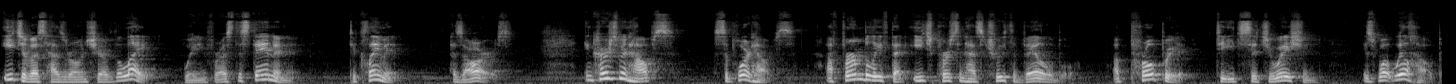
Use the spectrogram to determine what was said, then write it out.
Each of us has our own share of the light, waiting for us to stand in it, to claim it as ours. Encouragement helps, support helps. A firm belief that each person has truth available, appropriate to each situation is what will help.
